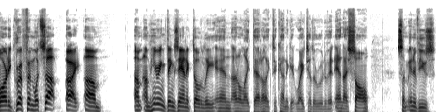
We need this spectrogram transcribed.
Marty Griffin, what's up? All right, um, I'm I'm hearing things anecdotally, and I don't like that. I like to kind of get right to the root of it. And I saw some interviews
